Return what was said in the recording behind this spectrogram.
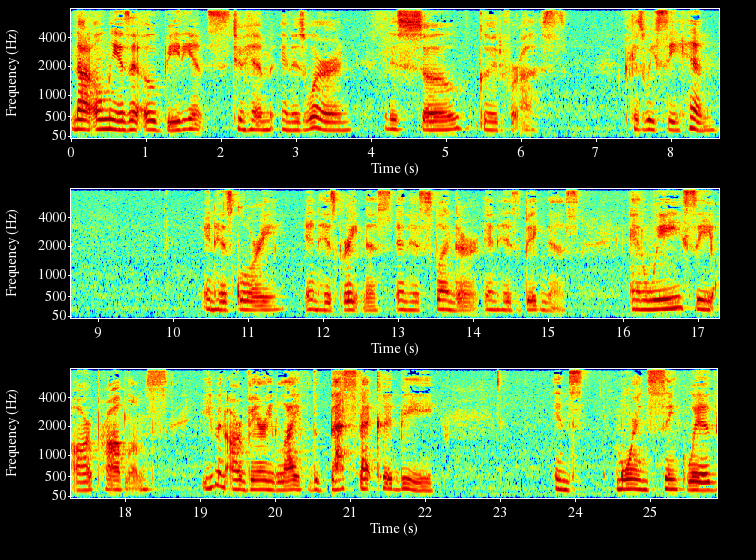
not only is it obedience to Him and His Word, it is so good for us because we see Him in His glory, in His greatness, in His splendor, in His bigness. And we see our problems, even our very life, the best that could be, in more in sync with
